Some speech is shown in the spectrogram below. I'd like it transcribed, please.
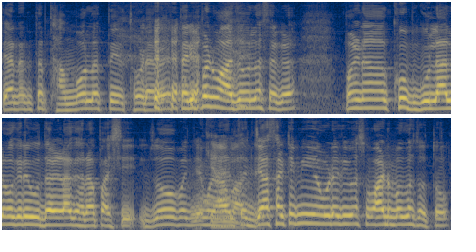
त्यानंतर थांबवलं ते थोड्या वेळ तरी पण वाजवलं सगळं. पण खूप गुलाल वगैरे उधळला घरापाशी. जो म्हणजे ज्यासाठी मी एवढे दिवस वाट बघत होतो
